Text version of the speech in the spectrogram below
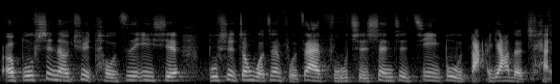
而不是呢去投资一些不是中国政府在扶持甚至进一步打压的产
